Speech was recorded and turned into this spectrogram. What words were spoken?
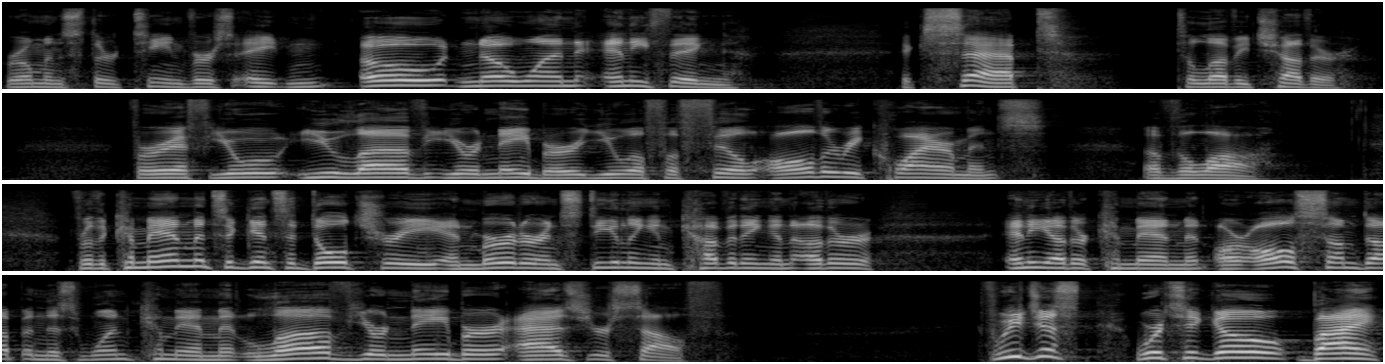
Romans 13, verse 8. Owe no one anything except to love each other. For if you, you love your neighbor, you will fulfill all the requirements of the law. For the commandments against adultery and murder and stealing and coveting and other any other commandment are all summed up in this one commandment love your neighbor as yourself. If we just were to go by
